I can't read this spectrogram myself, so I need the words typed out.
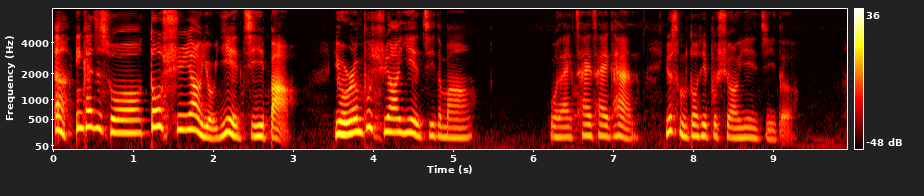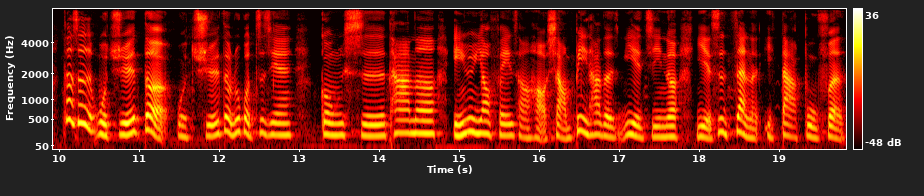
嗯，应该是说都需要有业绩吧？有人不需要业绩的吗？我来猜猜看，有什么东西不需要业绩的？但是我觉得，我觉得如果这间公司它呢营运要非常好，想必它的业绩呢也是占了一大部分。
